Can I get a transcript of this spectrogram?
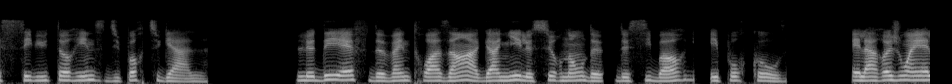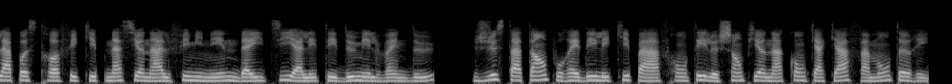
SCU Torins du Portugal. Le DF de 23 ans a gagné le surnom de « de cyborg » et pour cause. Elle a rejoint l'apostrophe équipe nationale féminine d'Haïti à l'été 2022, juste à temps pour aider l'équipe à affronter le championnat CONCACAF à Monterrey.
